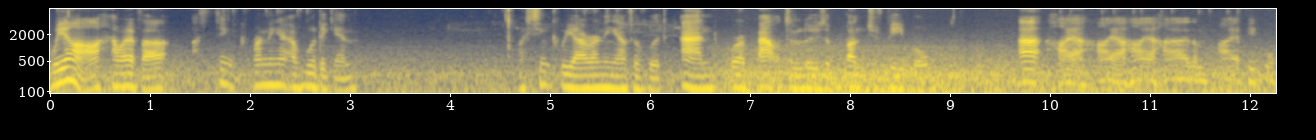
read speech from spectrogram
we are, however, I think running out of wood again. I think we are running out of wood. And we're about to lose a bunch of people. Uh, hire, hire, hire, hire them, hire people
